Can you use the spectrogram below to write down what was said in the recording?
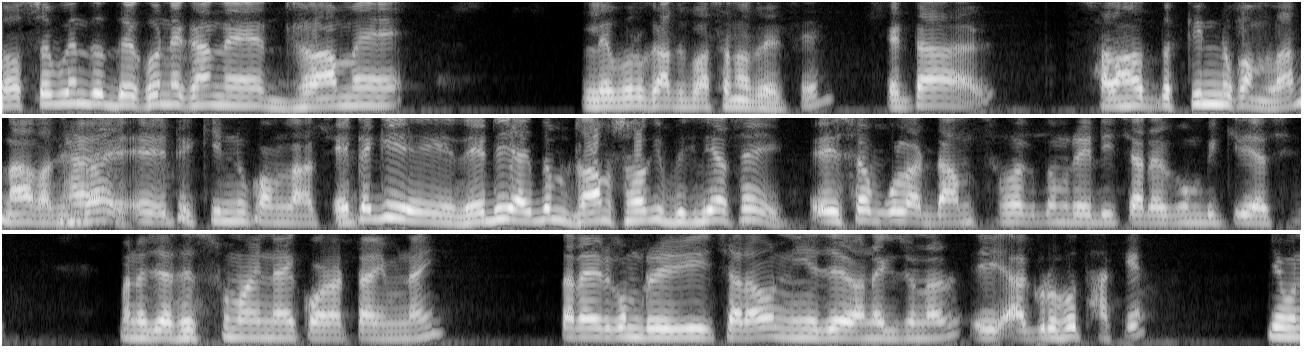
দর্শক বিন্দু দেখুন এখানে ড্রামে লেবুর গাছ বসানো রয়েছে। এটা সাধারণত কিন্নু কমলা না রাজীব হ্যাঁ ভাই? এটা কিন্নু কমলা আছে। এটা কি রেডি একদম ড্রাম সহ কি বিক্রি আছে? এই সবগুলা ড্রাম সহ একদম রেডি চারা এরকম বিক্রি আছে। মানে যাদের সময় নাই করার টাইম নাই তারা এরকম রেডি চারাও নিয়ে যায় অনেকজনের এই আগ্রহ থাকে। যেমন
